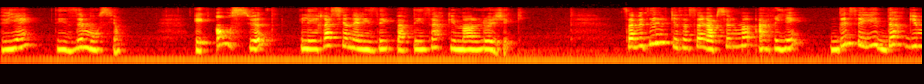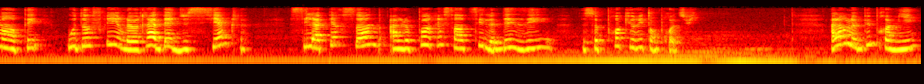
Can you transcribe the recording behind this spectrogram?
vient des émotions. Et ensuite, il est rationalisé par des arguments logiques. Ça veut dire que ça sert absolument à rien d'essayer d'argumenter ou d'offrir le rabais du siècle si la personne n'a pas ressenti le désir de se procurer ton produit. Alors le but premier,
